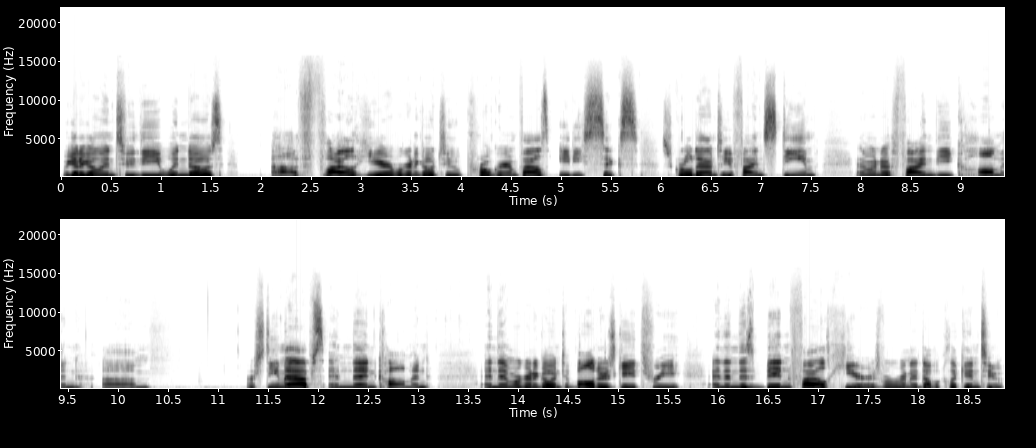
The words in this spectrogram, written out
We got to go into the Windows uh, file here. We're gonna go to Program Files 86. Scroll down till you find Steam, and we're gonna find the Common um, or Steam apps, and then Common. And then we're going to go into Baldur's Gate 3. And then this bin file here is where we're going to double click into.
